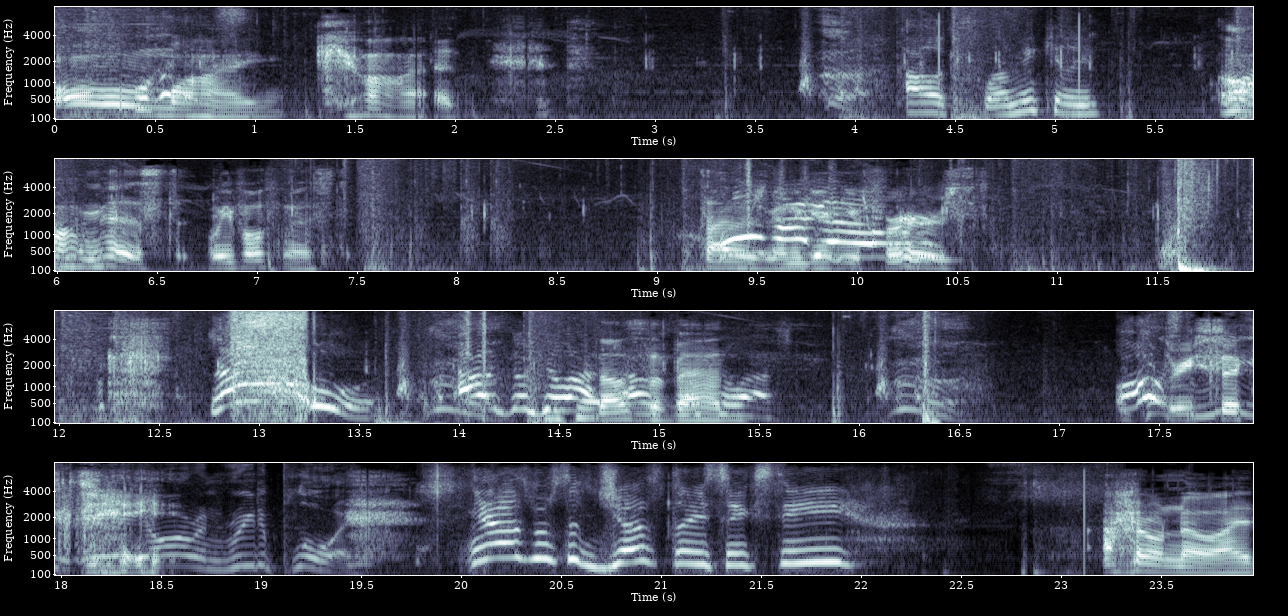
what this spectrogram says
Oh my god. Alex, let me kill you. Oh, I missed. We both missed. Tyler's Oh gonna my get you first. No! Alex, go kill us. That was Alex, the go bad- kill. Oh, 360. you're not supposed to just 360. I don't know. I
